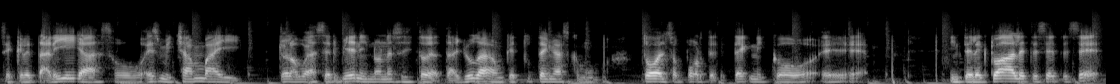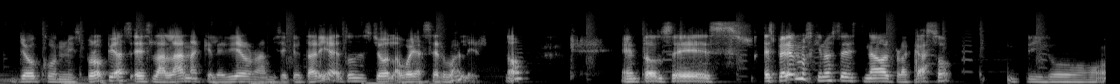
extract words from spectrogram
secretarías o es mi chamba y yo la voy a hacer bien y no necesito de tu ayuda, aunque tú tengas como todo el soporte técnico, eh, intelectual, etc, etc. Yo con mis propias es la lana que le dieron a mi secretaría, entonces yo la voy a hacer valer, ¿no? Entonces, esperemos que no esté destinado al fracaso. Digo,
